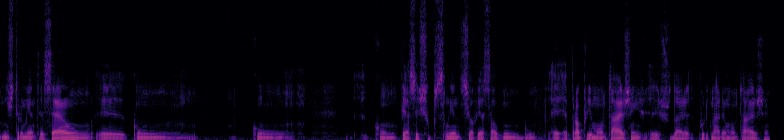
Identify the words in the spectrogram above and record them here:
instrumentação, com, com, com peças subselentes, se houvesse algum, algum, a própria montagem, ajudar a coordenar a montagem.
